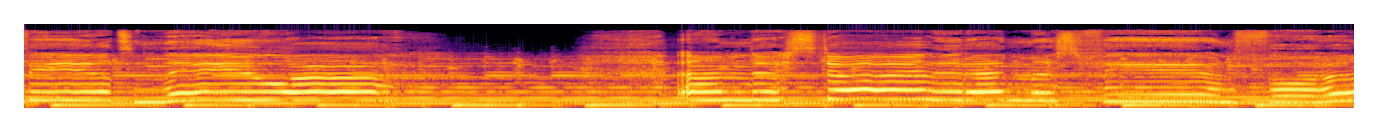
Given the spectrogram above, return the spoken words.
fields and they were. Under starlit atmosphere and for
